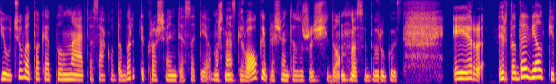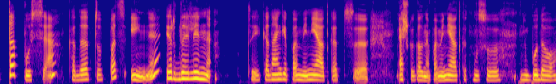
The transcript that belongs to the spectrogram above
jaučiu va tokią pilnatvę, sako, dabar tikros šventės atėjo, nors mes gerokai prieš šventės užrašydom nuo sudurgus. Ir, ir tada vėl kita pusė, kada tu pats eini ir dalini. Tai kadangi paminėjot, kad, aišku, gal nepaminėjot, kad mūsų būdavo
